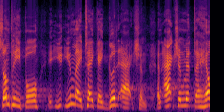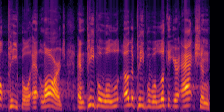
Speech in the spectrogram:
Some people, you, you, may take a good action, an action meant to help people at large, and people will, other people will look at your action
